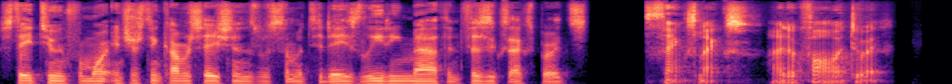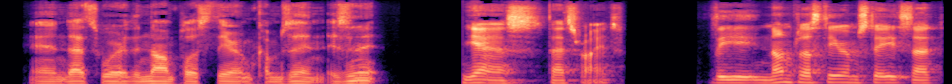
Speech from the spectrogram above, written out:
Stay tuned for more interesting conversations with some of today's leading math and physics experts. Thanks, Lex. I look forward to it. And that's where the nonplus theorem comes in, isn't it? Yes, that's right. The nonplus theorem states that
